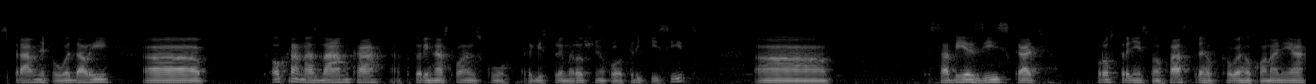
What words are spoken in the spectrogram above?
správne povedali ochranná známka, ktorých na Slovensku registrujeme ročne okolo 3000, sa vie získať prostredníctvom fast konania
